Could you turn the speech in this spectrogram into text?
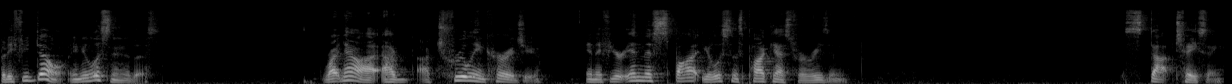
But if you don't, and you're listening to this, right now, I, I, I truly encourage you. And if you're in this spot, you're listening to this podcast for a reason. Stop chasing.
